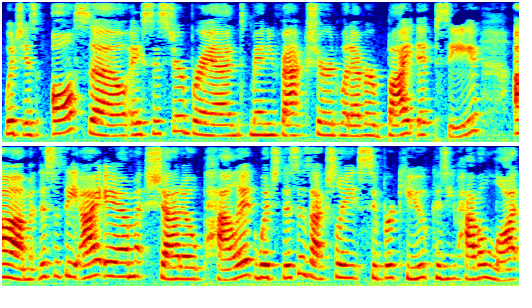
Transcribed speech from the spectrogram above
which is also a sister brand manufactured, whatever, by Ipsy. Um, this is the I Am Shadow Palette, which this is actually super cute because you have a lot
